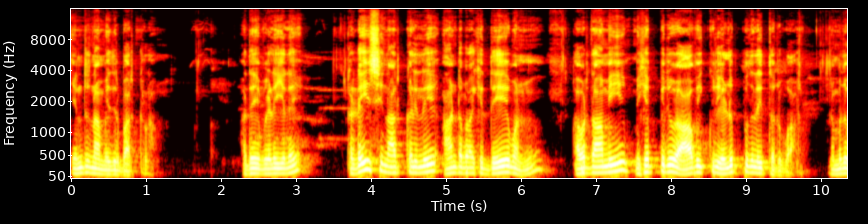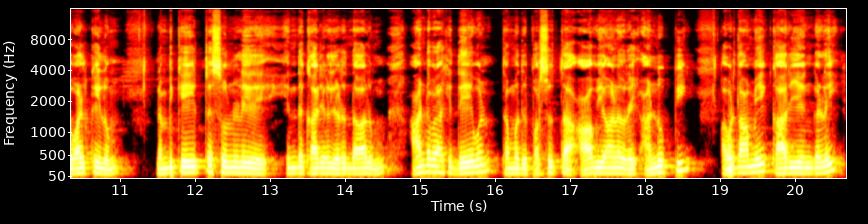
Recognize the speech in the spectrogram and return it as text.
என்று நாம் எதிர்பார்க்கலாம். அதே வேளையிலே கடைசி நாட்களிலே ஆண்டவராகிய தேவன் அவர்தாமே மிகப்பெரிய ஒரு ஆவிக்குரிய எழுப்புதலை தருவார். நமது வாழ்க்கையிலும் நம்பிக்கையற்ற சூழ்நிலையில் எந்த காரியங்கள் இருந்தாலும் ஆண்டவராகிய தேவன் தமது பரிசுத்த ஆவியானவரை அனுப்பி அவர்தாமே காரியங்களை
